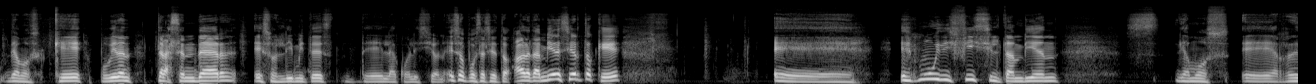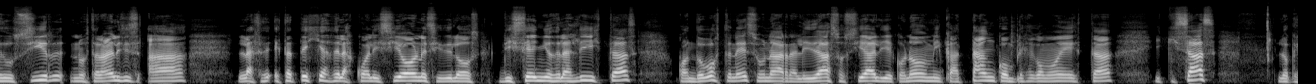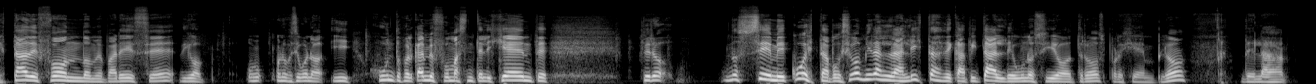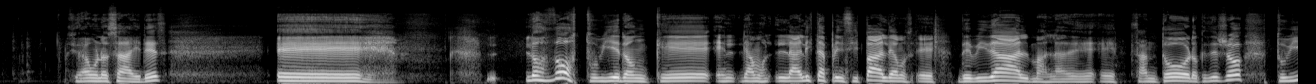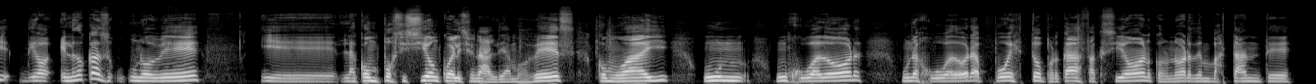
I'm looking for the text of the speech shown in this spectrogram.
digamos, que pudieran trascender esos límites de la coalición. Eso puede ser cierto. Ahora, también es cierto que eh, es muy difícil también, digamos, eh, reducir nuestro análisis a las estrategias de las coaliciones y de los diseños de las listas, cuando vos tenés una realidad social y económica tan compleja como esta, y quizás lo que está de fondo, me parece, digo, uno puede decir, bueno, y Juntos por el Cambio fue más inteligente, pero no sé, me cuesta, porque si vos mirás las listas de capital de unos y otros, por ejemplo, de la Ciudad de Buenos Aires, eh, los dos tuvieron que, digamos, la lista principal, digamos, eh, de Vidal más la de eh, Santoro, qué sé yo, digo, en los dos casos uno ve eh, la composición coalicional, digamos, ves cómo hay un, jugador, una jugadora puesto por cada facción con un orden bastante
